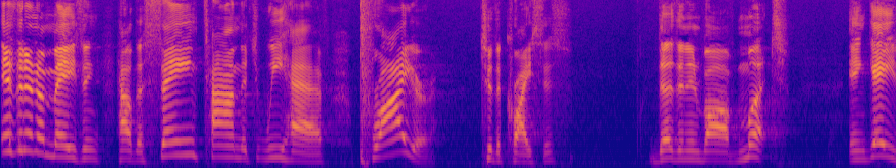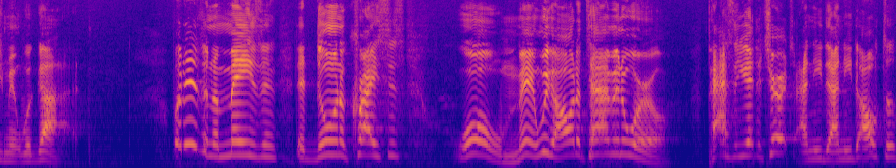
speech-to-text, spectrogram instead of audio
Isn't it amazing how the same time that we have prior to the crisis doesn't involve much engagement with God. But isn't it amazing that during a crisis, whoa, man, we got all the time in the world. Pastor, you at the church? I need, I need the altar.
